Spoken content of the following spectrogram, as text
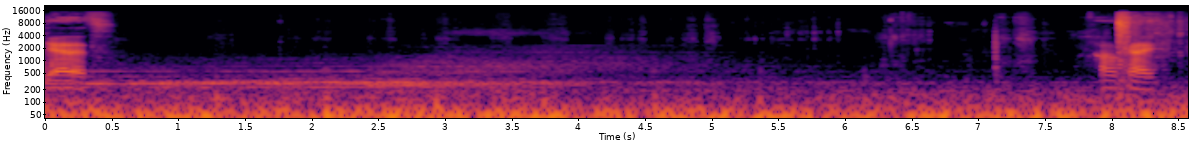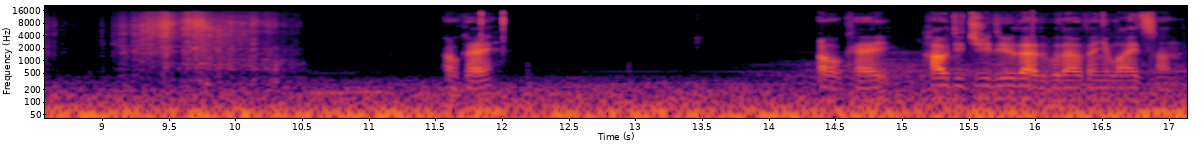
Get it. Okay. Okay. Okay. How did you do that without any lights on?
